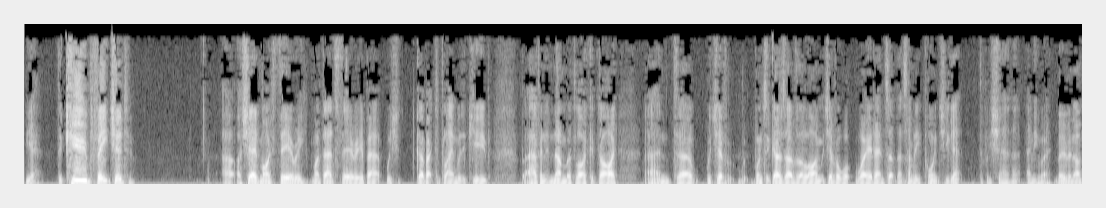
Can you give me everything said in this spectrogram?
yeah, the cube featured. Uh, I shared my theory, my dad's theory about we should go back to playing with a cube, but having it numbered like a die. And uh, whichever, once it goes over the line, whichever way it ends up, that's how many points you get. Did we share that? Anyway, moving on.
